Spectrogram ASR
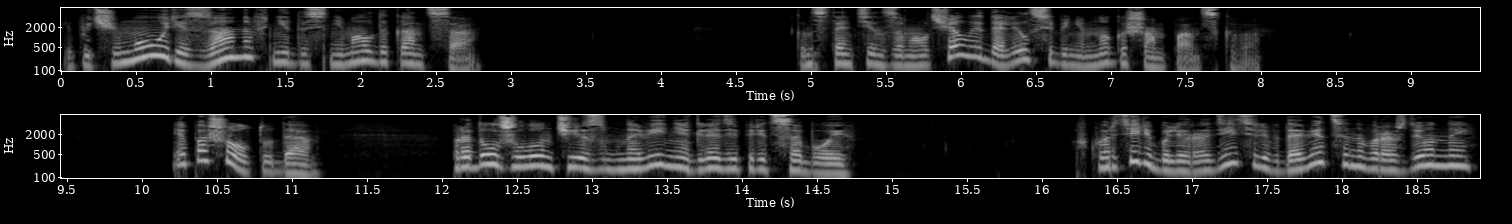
И почему Рязанов не доснимал до конца? Константин замолчал и долил себе немного шампанского. «Я пошел туда», — продолжил он через мгновение, глядя перед собой. В квартире были родители, вдовец и новорожденный,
